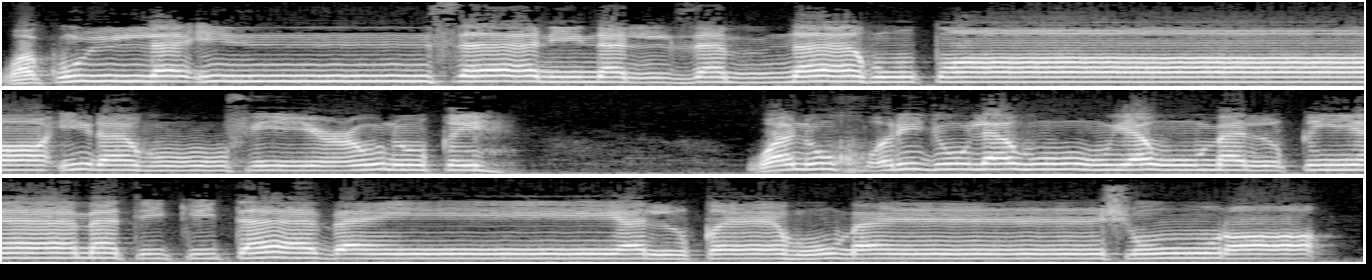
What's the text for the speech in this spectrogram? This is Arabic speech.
وكل إنسان نلزمناه طائره في عنقه ونخرج له يوم القيامة كتابا يلقاه منشوراً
